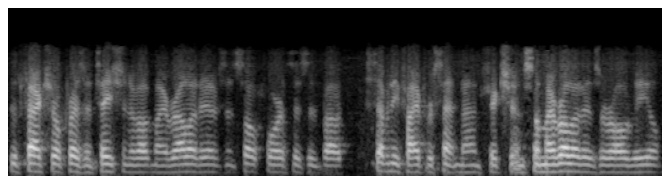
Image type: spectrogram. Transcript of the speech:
the factual presentation about my relatives and so forth, is about 75% nonfiction. So my relatives are all real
